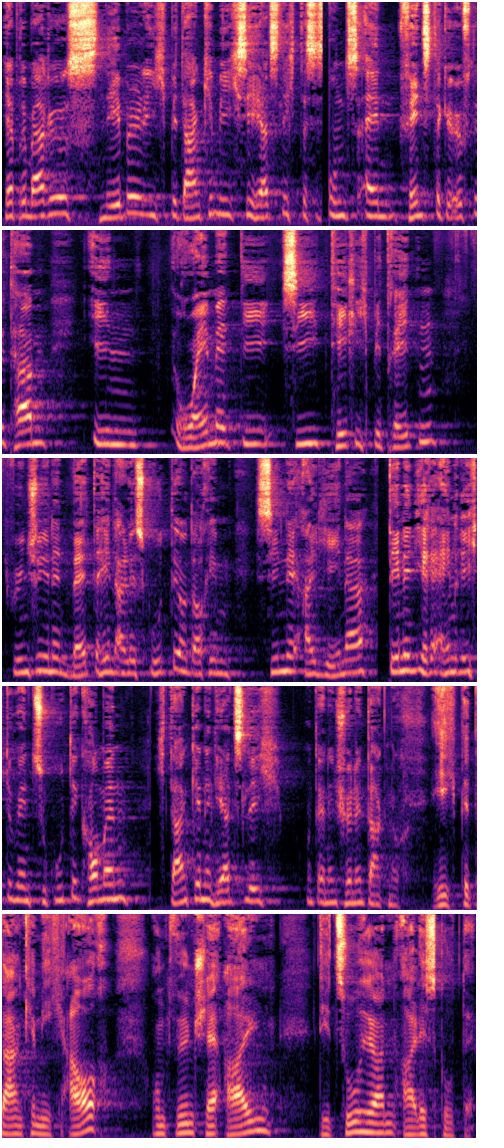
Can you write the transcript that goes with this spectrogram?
Herr Primarius Nebel, ich bedanke mich sehr herzlich, dass Sie uns ein Fenster geöffnet haben in Räume, die Sie täglich betreten. Ich wünsche Ihnen weiterhin alles Gute und auch im Sinne all jener, denen Ihre Einrichtungen zugutekommen. Ich danke Ihnen herzlich und einen schönen Tag noch. Ich bedanke mich auch und wünsche allen, die zuhören, alles Gute.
